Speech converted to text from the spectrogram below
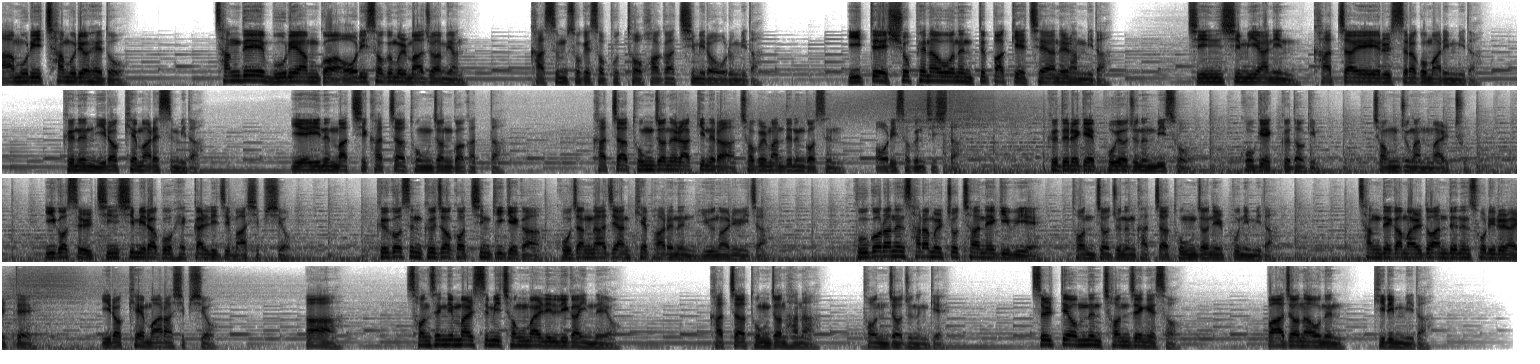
아무리 참으려 해도 상대의 무례함과 어리석음을 마주하면 가슴 속에서부터 화가 치밀어 오릅니다. 이때 쇼펜하우어는 뜻밖의 제안을 합니다. 진심이 아닌 가짜의 예를 쓰라고 말입니다. 그는 이렇게 말했습니다. 예의는 마치 가짜 동전과 같다. 가짜 동전을 아끼느라 적을 만드는 것은 어리석은 짓이다. 그들에게 보여주는 미소, 고개 끄덕임, 정중한 말투. 이것을 진심이라고 헷갈리지 마십시오. 그것은 그저 거친 기계가 고장나지 않게 바르는 윤활유이자 국어라는 사람을 쫓아내기 위해 던져주는 가짜 동전일 뿐입니다. 상대가 말도 안 되는 소리를 할 때 이렇게 말하십시오. 아, 선생님 말씀이 정말 일리가 있네요. 가짜 동전 하나 던져주는 게 쓸데없는 전쟁에서 빠져나오는 길입니다.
